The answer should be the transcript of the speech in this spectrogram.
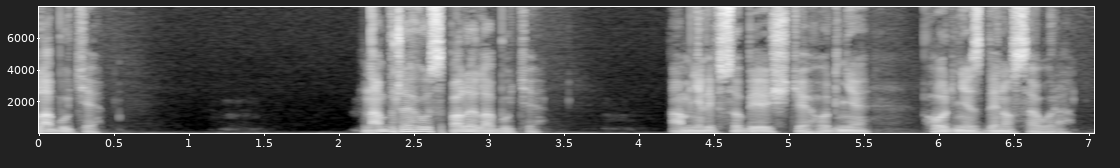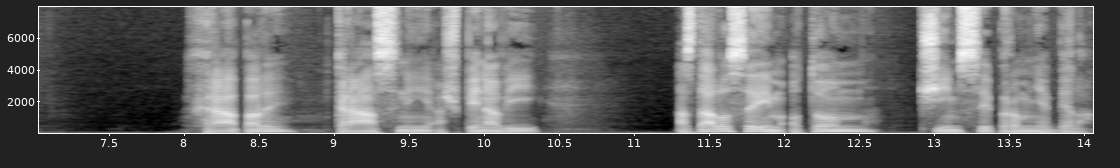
Labutě. Na břehu spali labutě a měli v sobě ještě hodně, hodně z dinosaura. Chrápali, krásný a špinavý, a zdálo se jim o tom, čím si pro mě byla.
